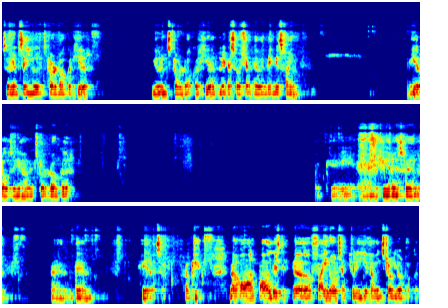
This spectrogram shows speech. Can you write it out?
So let's say you install Docker here, you install Docker here, latest version, everything is fine. Here also you have installed Docker. Okay, and here as well, and then here as well. Okay. Now on all these uh, five nodes actually you have installed your Docker.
